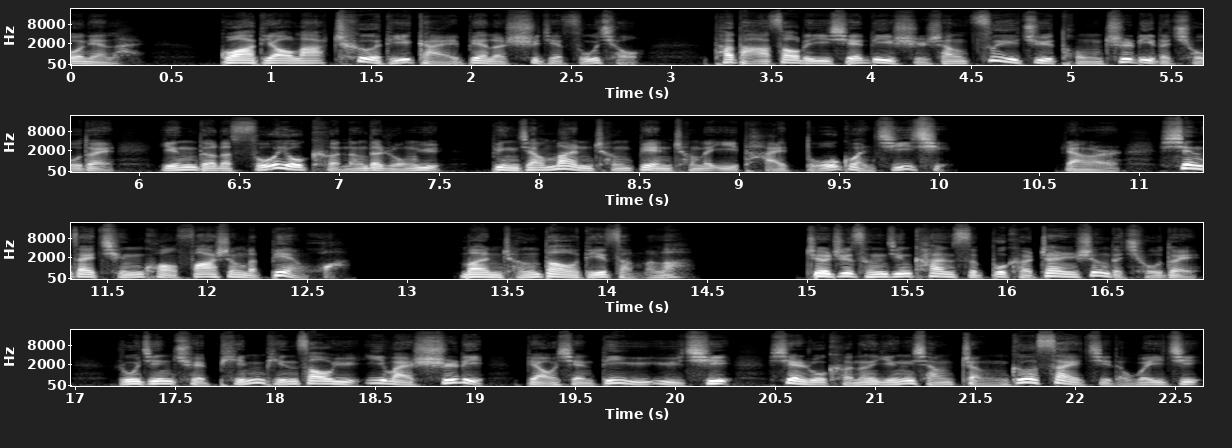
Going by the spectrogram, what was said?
多年来，瓜迪奥拉彻底改变了世界足球。他打造了一些历史上最具统治力的球队，赢得了所有可能的荣誉，并将曼城变成了一台夺冠机器。然而，现在情况发生了变化，曼城到底怎么了？这支曾经看似不可战胜的球队，如今却频频遭遇意外失利，表现低于预期，陷入可能影响整个赛季的危机。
